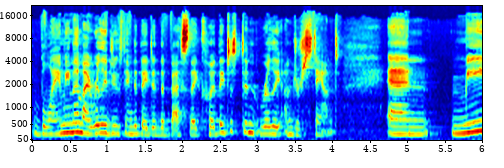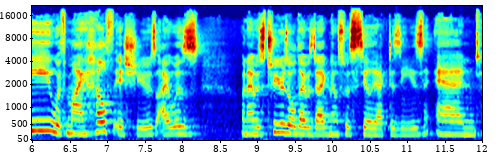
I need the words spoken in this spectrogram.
blaming them. I really do think that they did the best they could. They just didn't really understand. And me with my health issues, I was when I was two years old, I was diagnosed with celiac disease, and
